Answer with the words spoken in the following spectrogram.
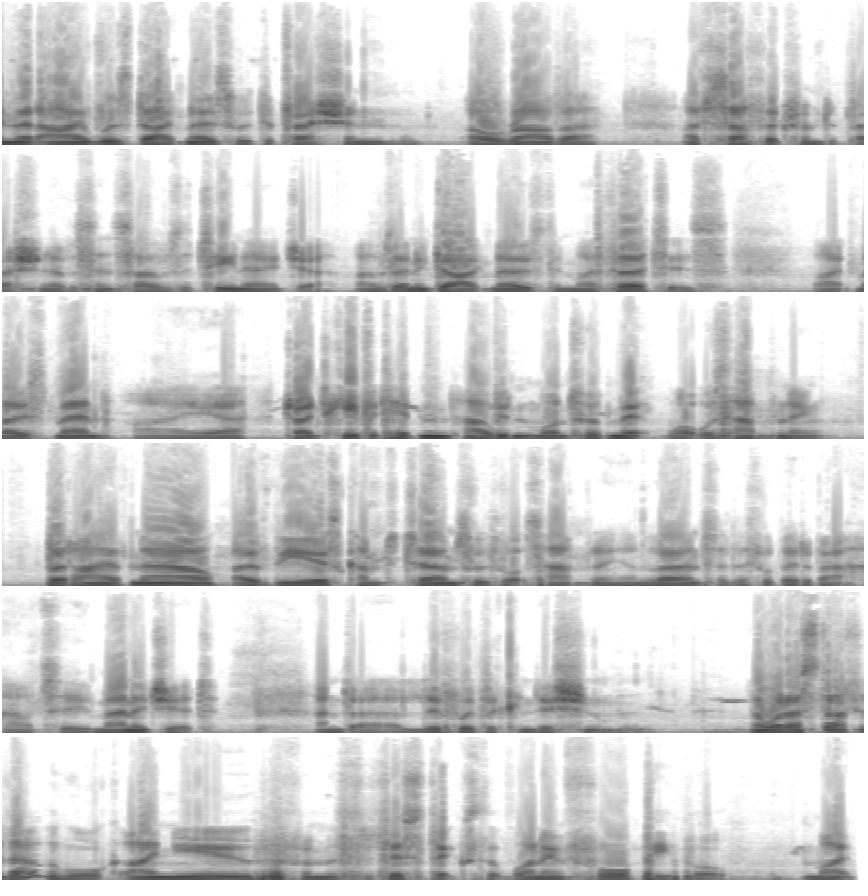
in that I was diagnosed with depression, or rather, I've suffered from depression ever since I was a teenager. I was only diagnosed in my 30s. Like most men, I uh, tried to keep it hidden. I didn't want to admit what was happening. But I have now, over the years, come to terms with what's happening and learnt a little bit about how to manage it and uh, live with the condition. And when I started out the walk, I knew from the statistics that one in four people might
